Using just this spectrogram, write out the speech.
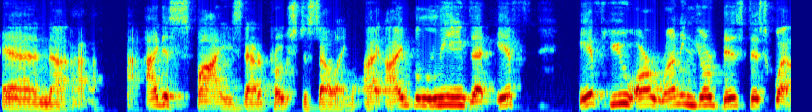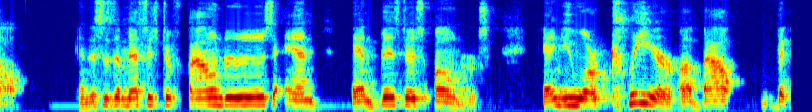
And uh, I despise that approach to selling. I, I believe that if if you are running your business well, and this is a message to founders and and business owners, and you are clear about the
